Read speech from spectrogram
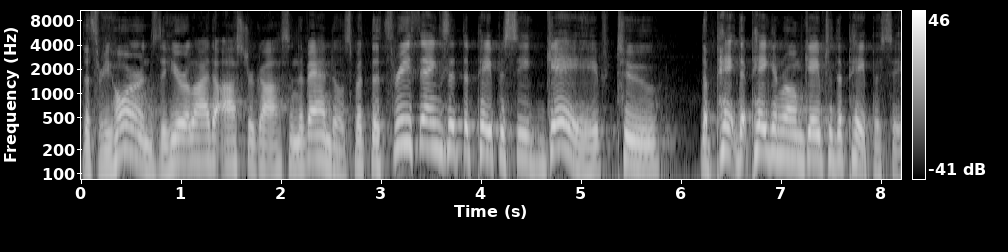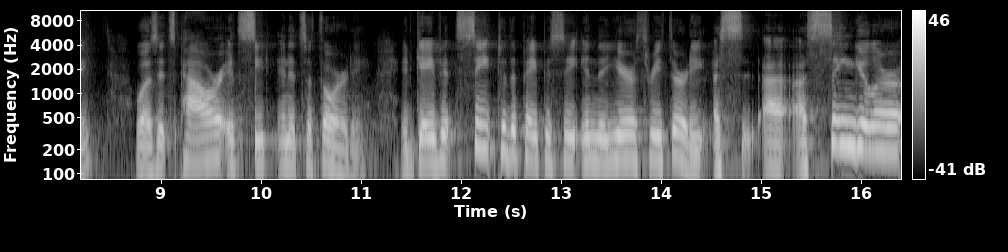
the three horns, the Heruli, the Ostrogoths, and the Vandals. But the three things that the papacy gave to the that pagan Rome gave to the papacy was its power, its seat, and its authority. It gave its seat to the papacy in the year 330, A singular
